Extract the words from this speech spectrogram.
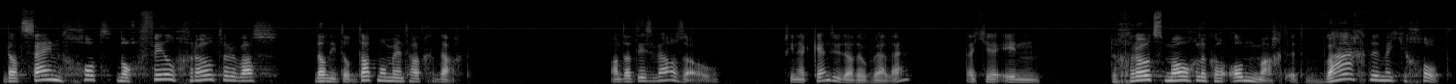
dat zijn God nog veel groter was dan hij tot dat moment had gedacht. Want dat is wel zo. Misschien herkent u dat ook wel, hè? Dat je in de grootst mogelijke onmacht het waagde met je God.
